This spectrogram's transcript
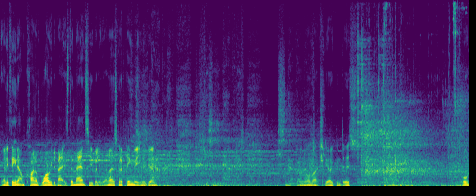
The only thing that I'm kind of worried about is the Nancy ability. I know it's going to ping me again. This isn't happening. Snap out. No one actually opened this. Oh,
